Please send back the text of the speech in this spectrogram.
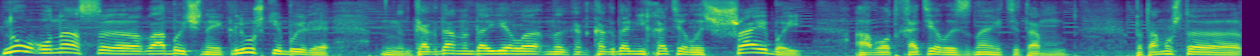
Ну, у нас э, обычные клюшки были. Когда надоело, когда не хотелось шайбой, а вот хотелось, знаете, там Потому что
